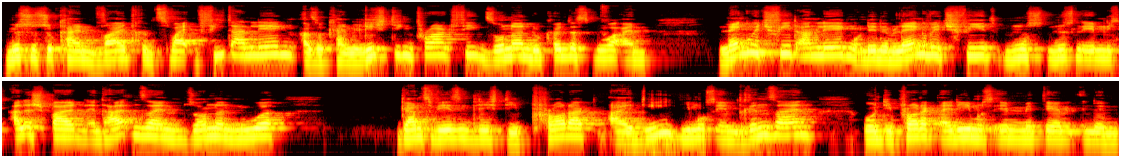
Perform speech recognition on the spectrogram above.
müsstest du keinen weiteren zweiten Feed anlegen, also keinen richtigen Product Feed, sondern du könntest nur ein Language Feed anlegen und in dem Language Feed muss, müssen eben nicht alle Spalten enthalten sein, sondern nur ganz wesentlich die Product ID, die muss eben drin sein. Und die Product ID muss eben mit dem in dem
